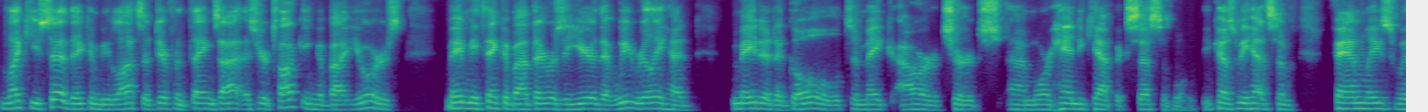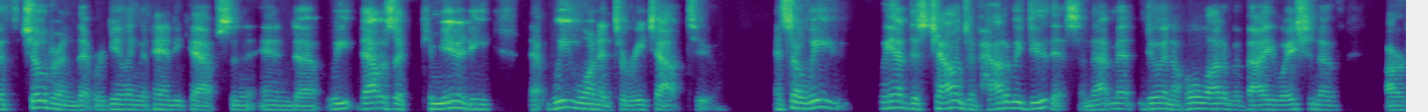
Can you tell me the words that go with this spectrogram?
like you said, there can be lots of different things. I, as you're talking about yours, made me think about there was a year that we really had made it a goal to make our church uh, more handicap accessible because we had some families with children that were dealing with handicaps and, and uh, we that was a community that we wanted to reach out to. And so we we had this challenge of how do we do this? And that meant doing a whole lot of evaluation of our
